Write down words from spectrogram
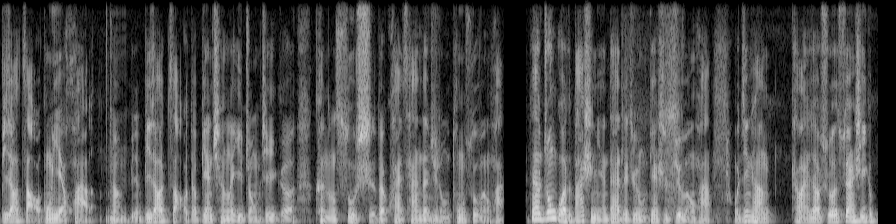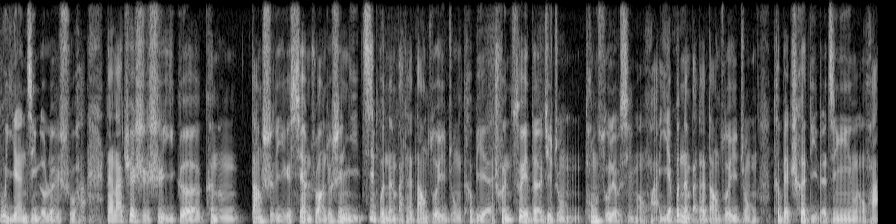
比较早工业化了啊，比比较早的变成了一种这个可能速食的快餐的这种通俗文化。但中国的八十年代的这种电视剧文化，我经常开玩笑说，虽然是一个不严谨的论述哈，但它确实是一个可能当时的一个现状，就是你既不能把它当做一种特别纯粹的这种通俗流行文化，也不能把它当做一种特别彻底的精英文化，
